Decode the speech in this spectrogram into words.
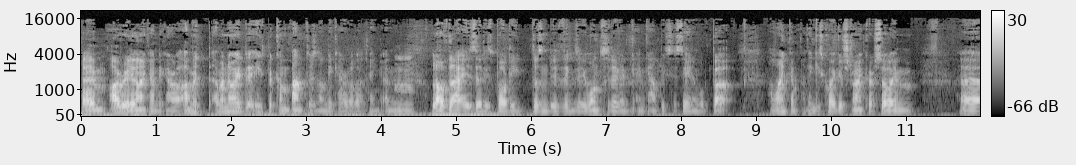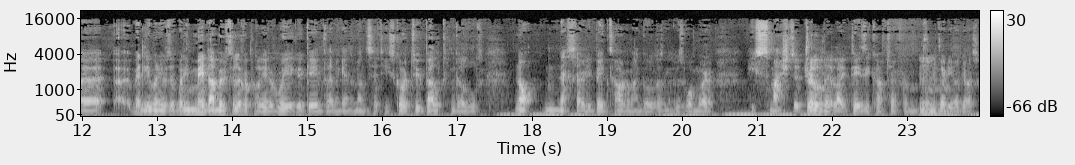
Um, I really like Andy Carroll. I'm a, I'm annoyed that he's become bantered Andy Carroll. I think, and a lot of that is that his body doesn't do the things that he wants to do and, and can't be sustainable. But I like him. I think he's quite a good striker. I saw him. Uh, admittedly, when he was when he made that move to Liverpool, he had a really good game for them against Man City. He scored two belting goals, not necessarily big target man goals. I think there was one where he smashed it, drilled it like Daisy Cutter from, from thirty odd yards.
